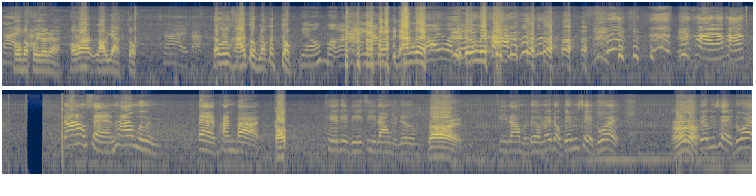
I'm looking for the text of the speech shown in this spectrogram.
ใช่โทรมาค่ะ คุยกันดีกว่าเพราะว่าเราอยากจบ ใช่ค่ะถ้าลูกค้าจบเราก็จบ เดี๋ยวบอกราคายัง ยังเลยอ๋อยังบอกไม่ยังเลยค่ะราคานะคะ 958,000 บาท ครับ เครดิตดีฟรีดาวน์เหมือนเดิม ใช่ ฟรีดาวน์เหมือนเดิมได้ดอกเบี้ยพิเศษด้วยอ่าดอกเบี้ยพิเศษด้วย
